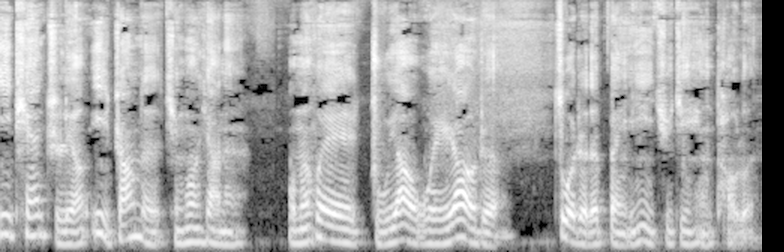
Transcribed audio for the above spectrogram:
一天只聊一章的情况下呢，我们会主要围绕着作者的本意去进行讨论，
